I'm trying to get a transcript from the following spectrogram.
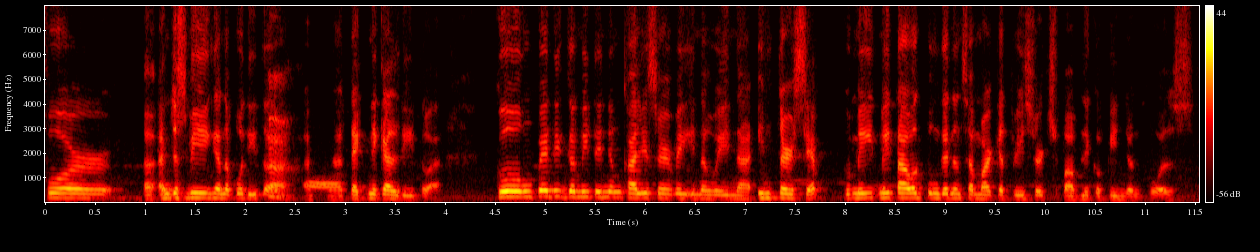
for uh, I'm just being ano po dito ah, ah, technical dito ah. Kung pwede gamitin yung Kalye survey in a way na intercept, may may tawag pong ganun sa market research public opinion polls.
